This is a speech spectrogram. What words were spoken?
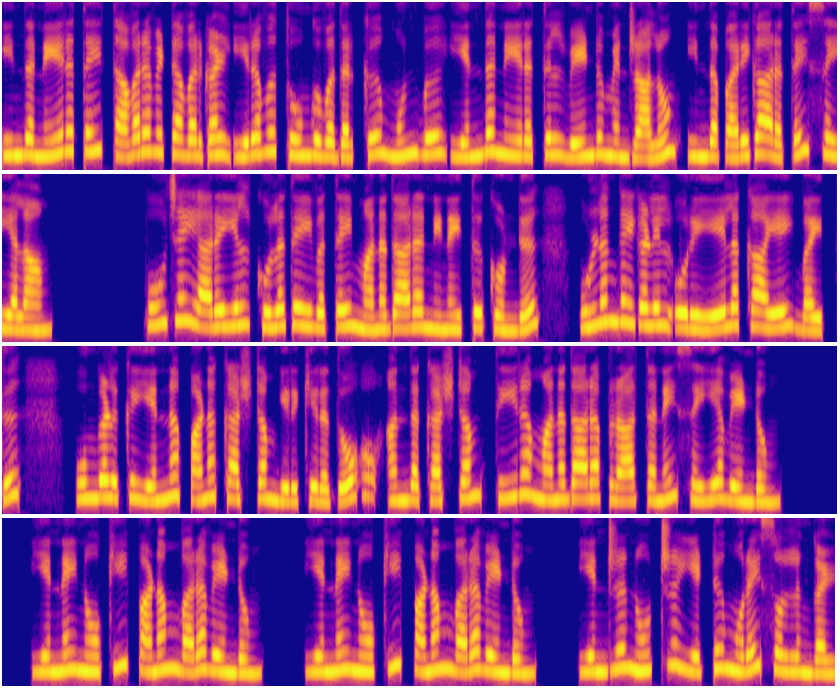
இந்த நேரத்தை தவறவிட்டவர்கள் இரவு தூங்குவதற்கு முன்பு எந்த நேரத்தில் வேண்டுமென்றாலும் இந்த பரிகாரத்தை செய்யலாம். பூஜை அறையில் குலதெய்வத்தை மனதார நினைத்து கொண்டு உள்ளங்கைகளில் ஒரு ஏலக்காயை வைத்து உங்களுக்கு என்ன பண கஷ்டம் இருக்கிறதோ அந்த கஷ்டம் தீர மனதார பிரார்த்தனை செய்ய வேண்டும். என்னை நோக்கி பணம் வர வேண்டும். என்னை நோக்கி பணம் வர வேண்டும் என்று நூற்று எட்டு முறை சொல்லுங்கள்.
